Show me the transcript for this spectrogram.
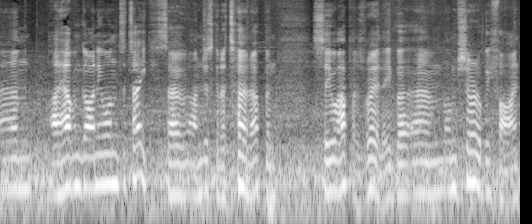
Um, I haven't got anyone to take, so I'm just going to turn up and see what happens, really. But um, I'm sure it'll be fine.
